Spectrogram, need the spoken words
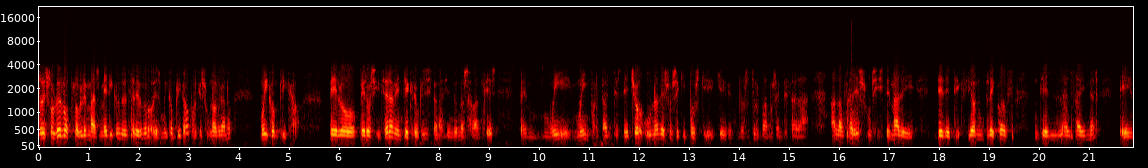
resolver los problemas médicos del cerebro es muy complicado porque es un órgano muy complicado. Pero, pero sinceramente creo que se están haciendo unos avances eh, muy, muy importantes. De hecho, uno de esos equipos que, nosotros vamos a empezar a, lanzar es un sistema de detección precoz del Alzheimer eh,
